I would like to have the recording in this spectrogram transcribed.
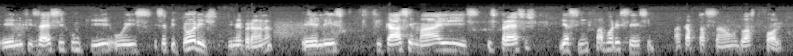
ele fizesse com que os receptores de membrana eles ficassem mais expressos e assim favorecesse a captação do ácido fólico.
